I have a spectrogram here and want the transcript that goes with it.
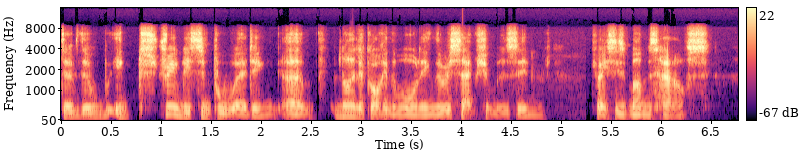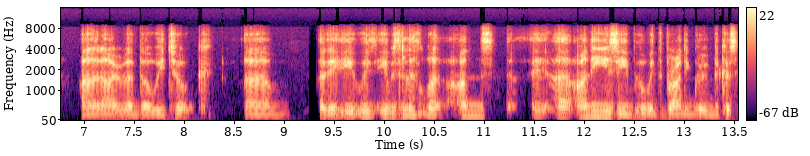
The, the extremely simple wedding. Um, nine o'clock in the morning. The reception was in Tracy's mum's house, and I remember we took. Um, it, it was it was a little bit un, uh, uneasy with the bride and groom because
